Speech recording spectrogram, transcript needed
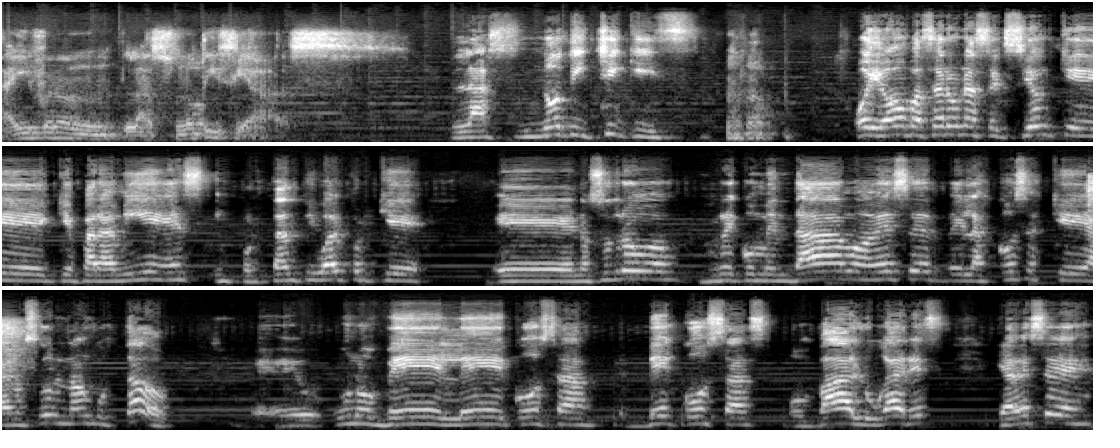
Ahí fueron las noticias las noti chiquis. Oye, vamos a pasar a una sección que, para mí es importante igual porque eh, nosotros recomendamos a veces de las cosas que a nosotros nos han gustado. Eh, uno ve, lee cosas, ve cosas o va a lugares y a veces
